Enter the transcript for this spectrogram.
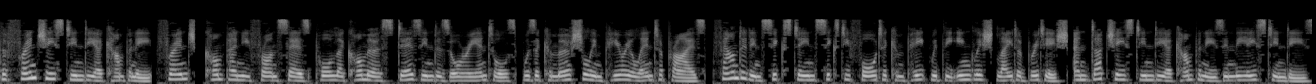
The French East India Company French, Compagnie Française pour le commerce des Indes Orientales was a commercial imperial enterprise, founded in 1664 to compete with the English later British and Dutch East India Companies in the East Indies.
